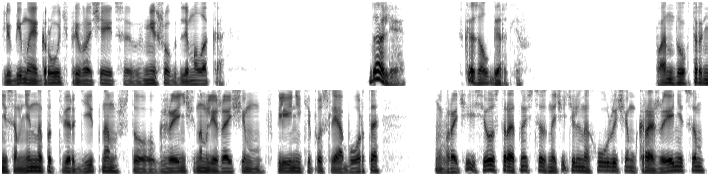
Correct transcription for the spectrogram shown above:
любимая грудь превращается в мешок для молока». «Далее», — сказал Бертлев. Пан доктор, несомненно, подтвердит нам, что к женщинам, лежащим в клинике после аборта, врачи и сестры относятся значительно хуже, чем к роженицам,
